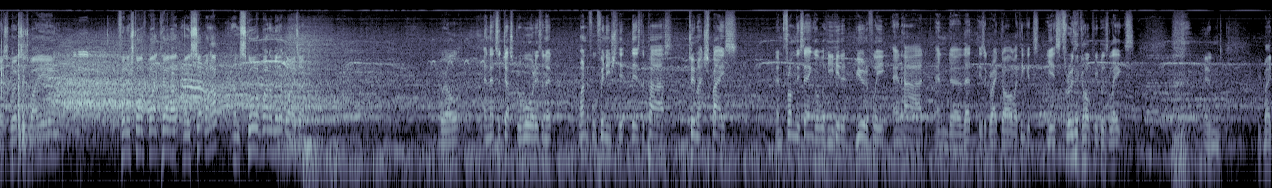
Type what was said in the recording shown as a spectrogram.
Best works his way in. Finished off by Keller. They set one up and scored one a minute later. Well, and that's a just reward, isn't it? Wonderful finish. There's the pass, too much space. And from this angle, he hit it beautifully and hard. And uh, that is a great goal. I think it's, yes, through the goalkeeper's legs. And we made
